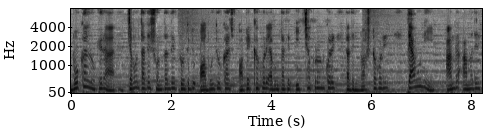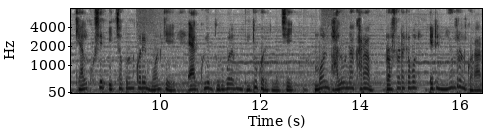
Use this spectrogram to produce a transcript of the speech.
বোকা লোকেরা যেমন তাদের সন্তানদের প্রতিটি অবৈধ কাজ অপেক্ষা করে এবং তাদের ইচ্ছা পূরণ করে, তাদের নষ্ট করে, তেমনি আমরা আমাদের খেয়াল খুশির ইচ্ছা পূরণ করে মনকে একঘেয়ে দুর্বল এবং ভীতু করে তুলেছি। মন ভালো না খারাপ, প্রশ্নটা কেবল এটি নিয়ন্ত্রণ করার।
